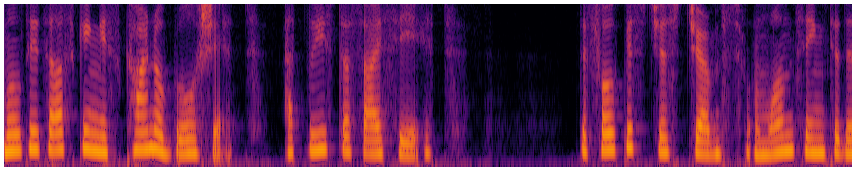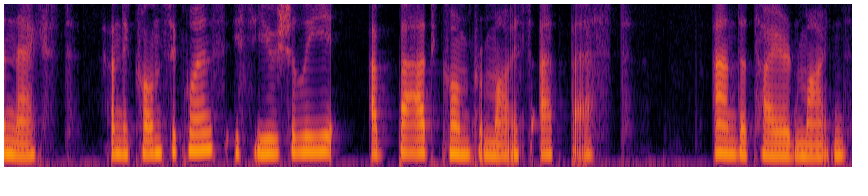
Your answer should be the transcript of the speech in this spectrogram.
Multitasking is kind of bullshit, at least as I see it. The focus just jumps from one thing to the next, and the consequence is usually a bad compromise at best, and a tired mind.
